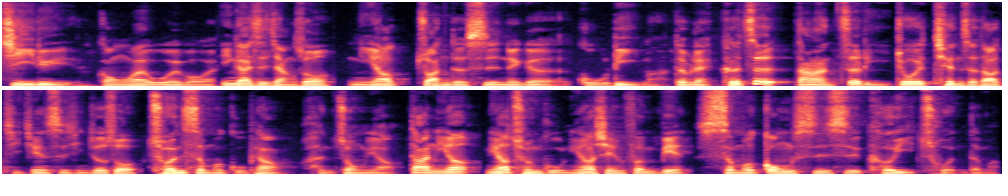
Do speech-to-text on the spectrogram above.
纪律。公开微博应该是讲说你要赚的是那个股利嘛，对不对？可是这当然这里。就会牵扯到几件事情，就是说存什么股票很重要。当然，你要你要存股，你要先分辨什么公司是可以存的嘛，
